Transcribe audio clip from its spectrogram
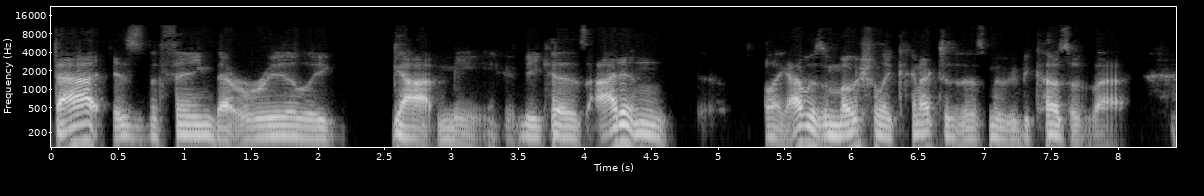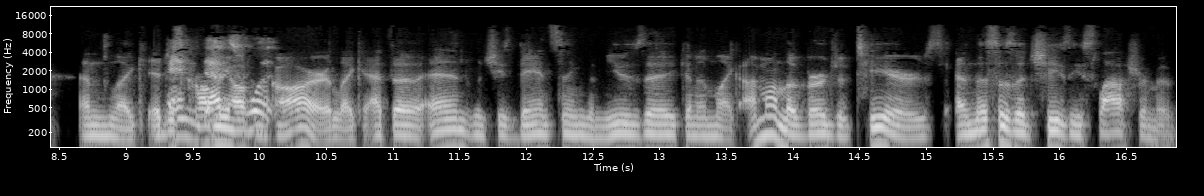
that is the thing that really got me because I didn't like I was emotionally connected to this movie because of that. And like it just And caught me off what- guard. Like at the end when she's dancing the music and I'm like, I'm on the verge of tears and this is a cheesy slasher movie.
